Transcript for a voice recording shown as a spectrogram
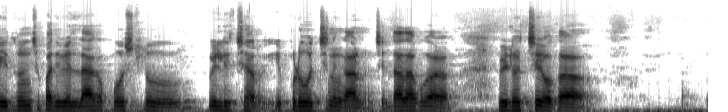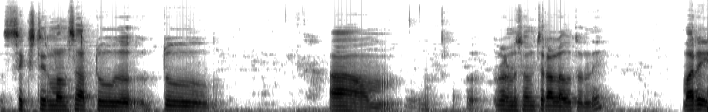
ఐదు నుంచి పదివేల దాకా పోస్టులు వీళ్ళు ఇచ్చారు ఇప్పుడు వచ్చిన కాడ నుంచి. దాదాపుగా వీళ్ళు వచ్చి ఒక sixteen months or two two రెండు సంవత్సరాలు అవుతుంది. మరి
